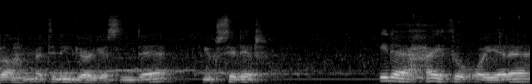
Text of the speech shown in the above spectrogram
rahmetinin gölgesinde yükselir. İle haythu o yere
